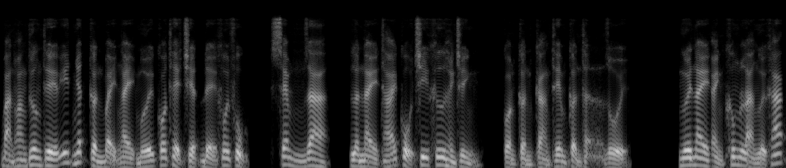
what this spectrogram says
Bản hoàng thương thế ít nhất cần bảy ngày mới có thể triệt để khôi phục, xem ra, lần này thái cổ chi khư hành trình, còn cần càng thêm cẩn thận rồi. Người này ảnh không là người khác,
